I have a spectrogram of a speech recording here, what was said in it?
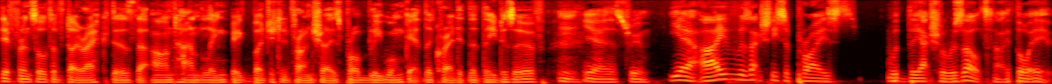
different sort of directors that aren't handling big budgeted franchise probably won't get the credit that they deserve. Mm, yeah, that's true. Yeah, I was actually surprised with the actual result. I thought it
